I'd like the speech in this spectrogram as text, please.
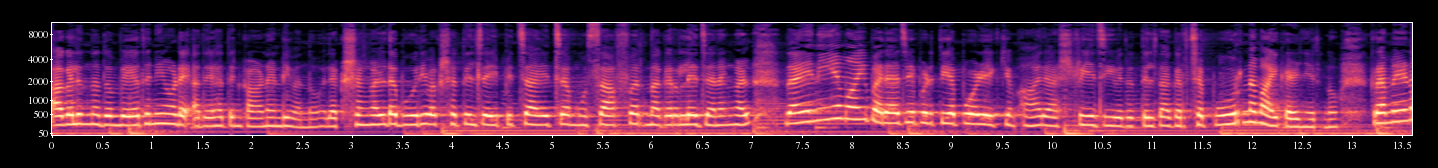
അകലുന്നതും വേദനയോടെ അദ്ദേഹത്തിന് കാണേണ്ടി വന്നു. ലക്ഷങ്ങളുടെ ഭൂരിപക്ഷത്തിൽ ജയിപ്പിച്ചയച്ച മുസാഫർ നഗറിലെ ജനങ്ങൾ ദയനീയമായി പരാജയപ്പെടുത്തിയപ്പോഴേക്കും ആ രാഷ്ട്രീയ ജീവിതത്തിൽ തകർച്ച പൂർണമായി കഴിഞ്ഞിരുന്നു. ക്രമേണ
